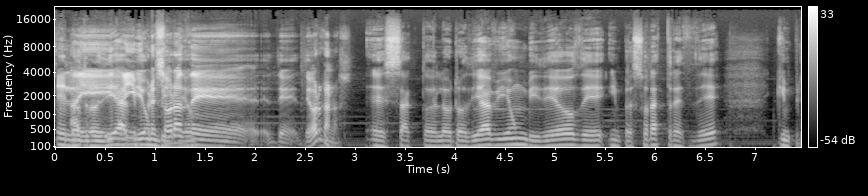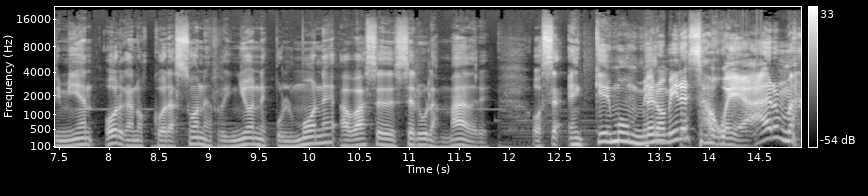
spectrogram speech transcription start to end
El hay, otro día hay vi un impresoras video- de, de- de órganos. Exacto, el otro día vi un video de impresoras 3D que imprimían órganos, corazones, riñones, pulmones a base de células madre. O sea, ¿en qué momento? Pero mira esa weá, hermano.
